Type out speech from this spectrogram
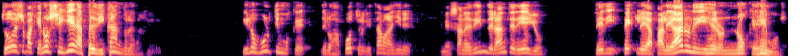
Todo eso para que no siguiera predicando el Evangelio. Y los últimos que, de los apóstoles que estaban allí en el, Sanedín delante de ellos, le, le apalearon y le dijeron, no queremos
